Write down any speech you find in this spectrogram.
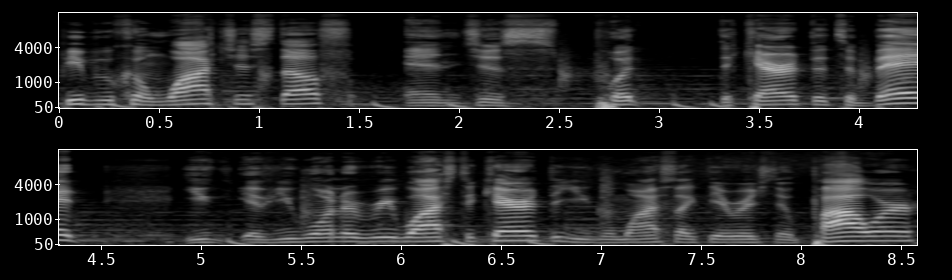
people can watch and stuff and just put the character to bed. You if you want to rewatch the character, you can watch like the original Power.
